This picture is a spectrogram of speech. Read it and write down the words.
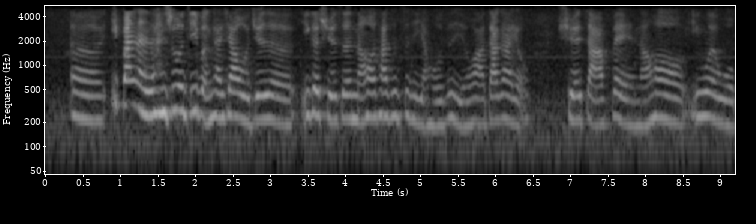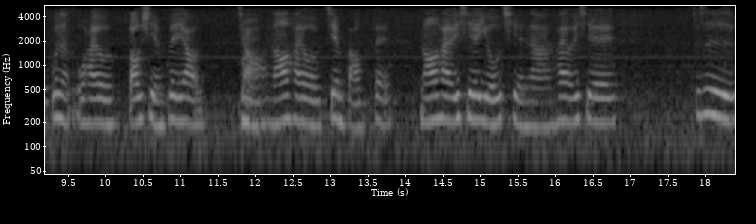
呃，一般人来说，基本开销，我觉得一个学生，然后他是自己养活自己的话，大概有学杂费，然后因为我不能，我还有保险费要交，然后还有健保费，然后还有一些油钱啊，还有一些。就是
